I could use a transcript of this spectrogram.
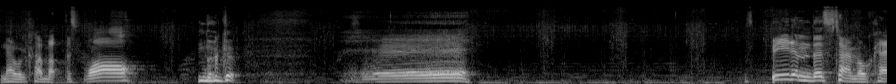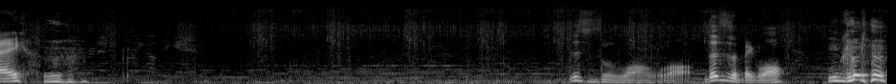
Now we climb up this wall. Look. Beat him this time, okay? this is a long wall. This is a big wall. I'm good.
